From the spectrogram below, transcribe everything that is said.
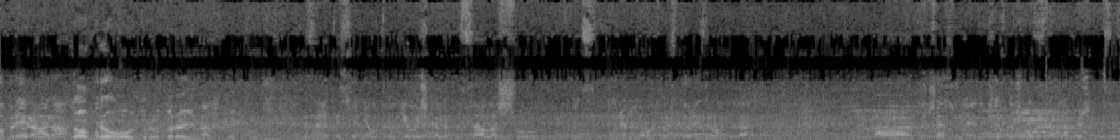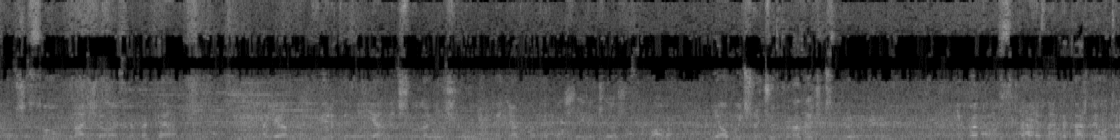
добрий ранок. Доброе утро, дорогие наши подписчики. Ви знаєте, сьогодні утром дівчинка написала, що Юля, ну я утром сторі зроблю, да? А до часу, ну я до часу швидко, вона пише, після двох часов почалося таке. А я, вірте мені, я не чула нічого. Люди дякувати Богу, що я не чула, що спала. Я обично чую, коли ночі сплю. І поэтому всегда, я знаєте, кожне утро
